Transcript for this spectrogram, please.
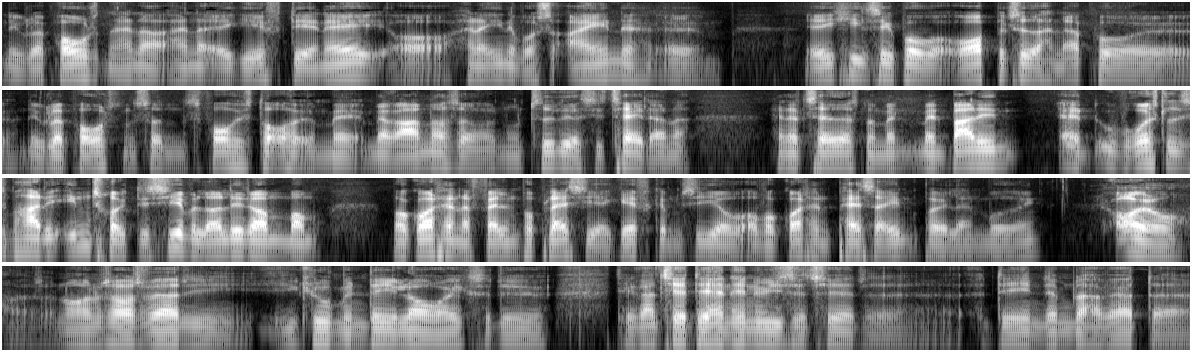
Nikolaj Poulsen, han har, han har AGF-DNA, og han er en af vores egne. Øh, jeg er ikke helt sikker på, hvor opdateret han er på øh, Nikolaj Poulsen, sådan forhistorie med, med Randers og nogle tidligere citater, han har, han har taget og sådan noget. Men, men bare det, at Uwe Røsle ligesom har det indtryk, det siger vel også lidt om, om hvor godt han er faldet på plads i AGF, kan man sige, og, og hvor godt han passer ind på en eller anden måde, ikke? Jo jo, altså, nu har han så også været i, i klubben en del år, ikke? så det, det er garanteret det, han henviser til, at, at det er en af dem, der har været der.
